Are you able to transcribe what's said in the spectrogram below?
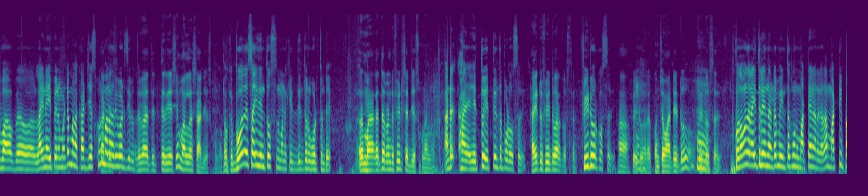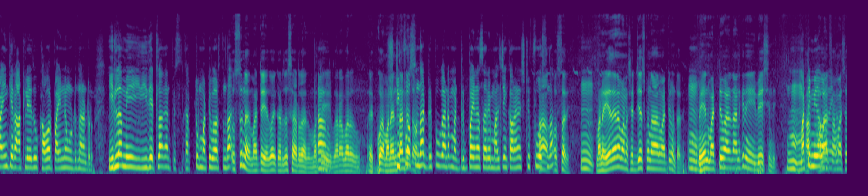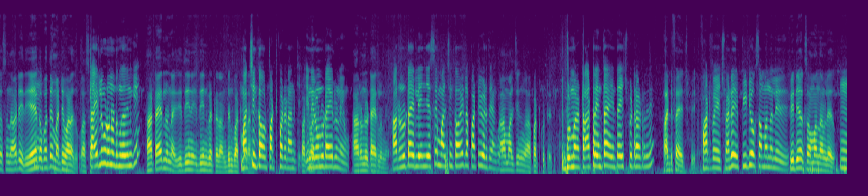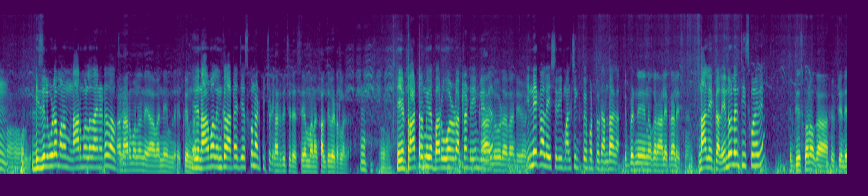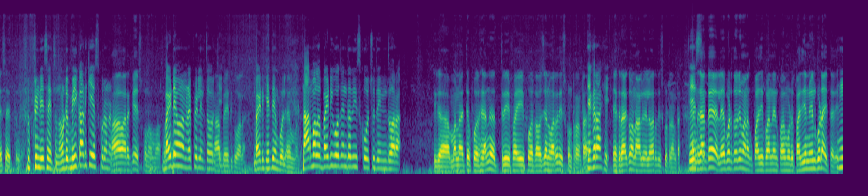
లైన్ అయిపోయినామంటే మళ్ళీ కట్ చేసుకుని మళ్ళీ రివర్స్ తిరుగుతుంది రివర్స్ తిరిగేసి మళ్ళీ స్టార్ట్ చేసుకుంటాం. ఓకే. బోధ సైజ్ ఎంత వస్తుంది మనకి దీంతో కొడుతుంటే? మనకైతే రెండు ఫీట్ సెట్ చేసుకున్నాను. అంటే ఎత్తు ఎత్తు ఎంత పొడవు వస్తుంది? హైట్ ఫీట్ వరకు వస్తుంది. ఫీట్ వరకు వస్తుంది? ఫీట్ వరకు. కొంచెం అటు ఇటు ఫీట్ వస్తుంది. కొంతమంది రైతులు ఏంటంటే మీరు ఇంతకుముందు మట్టి అన్నారు కదా మట్టి పైకి రావట్లేదు కవర్ పైనే ఉంటుంది అంటారు. ఇలా మీ ఇది ఎట్లా కనిపిస్తుంది? కరెక్ట్ మట్టి పడుతుందా వస్తున్నది మట్టి ఏగో ఇక్కడ చూస్తే అర్థం మట్టి బరాబర్ ఎక్కువ మన ఎంత వస్తుందా డ్రిప్ అంటే మన డ్రిప్ అయినా సరే మల్చింగ్ కవర్ అయినా స్టిఫ్ వస్తుందా? వస్తుంది. మనం ఏదైనా మనం సెట్ చేసుకున్న దాన్ని బట్టి ఉంటుంది. మెయిన్ మట్టి వాడడానికి వేసింది. మట్టి మీద సమస్య వస్తుంది కాబట్టి ఇది. వేయకపోతే మట్టి వాడదు. టైర్లు కూడా ఉంటుంది కదా దీనికి? ఆ టైర్ టైర్లు ఉన్నాయి. దీని దీని పెట్టడం దీన్ని పట్టుకోవడానికి. మల్చింగ్ కవర్ పట్టు పట్టడానికి. ఎన్ని రెండు టైర్లు ఉన్నాయి? ఆ రెండు టైర్లు ఉన్నాయి. ఆ రెండు టైర్లు ఏం చేస్తే మల్చింగ్ కవర్ ఇట్లా పట్టి పెడతాయి మల్చింగ్ పట్టుకుంటుంది. ఇప్పుడు మన ట్రాక్టర్ ఎంత ఎంత హెచ్పి ట్రాక్టర్ ఇది? Forty five HP forty five HP అంటే పీటీఓకి సంబంధం లేదు. పీటీఓకి సంబంధం లేదు. డీజిల్ కూడా మనం నార్మల్ అయినట్టు నార్మల్ అవన్నీ ఎక్కువ ఇది నార్మల్ ఇంకా అటాచ్ చేసుకుని నడిపించుడే. నడిపించుడే సేమ్ మన కల్టివేటర్ లాగా. ఉం. ఏం ట్రాక్టర్ మీద బరువు అట్లాంటివి ఏం లేదు. లోడ్ అలాంటివి ఎన్ని ఎకరాలు వేసారు ఈ మల్చింగ్ పేపర్ తోటి అందాగా? ఇప్పుడు నేను ఒక నాలుగు ఎకరాలు వేసినాను. నాలుగు ఎకరాలు. ఎన్ని రోజులు తీసుకునేది? తీసుకొని ఒక ఫిఫ్టీన్ డేస్ అవుతుంది. ఫిఫ్టీన్ డేస్ అవుతుంది. అంటే మీ కాడికి వేసుకున్నాను మా వరకే వేసుకున్నాం బయట ఏమైనా నడిపేది ఇంతవరకు? బయటికి పోలే. బయటకి అయితే ఏం పోలేదు. నార్మల్గా బయటికి పోతే ఎంత తీసుకోవచ్చు దీని ద్వారా? ఇక మన అయితే పోలే కానీ త్రీ ఫైవ్ ఫోర్ థౌసండ్ వరకు తీసుకుంటారంట. ఎకరాకి? ఎకరాకు నాలుగు వేల వరకు తీసుకుంటారంట. ఎందుకంటే లేబర్ తోటి మనకు పది పన్నెండు పదమూడు పదిహేను వేలు కూడా అవుతుంది.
